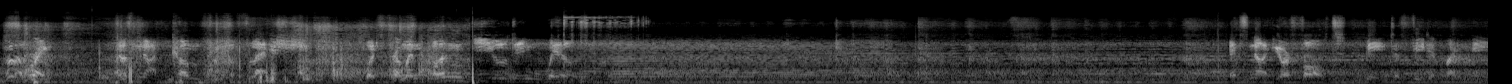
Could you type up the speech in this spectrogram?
Strength does not come from the flesh, but from an unyielding will. It's not your fault being defeated by me.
